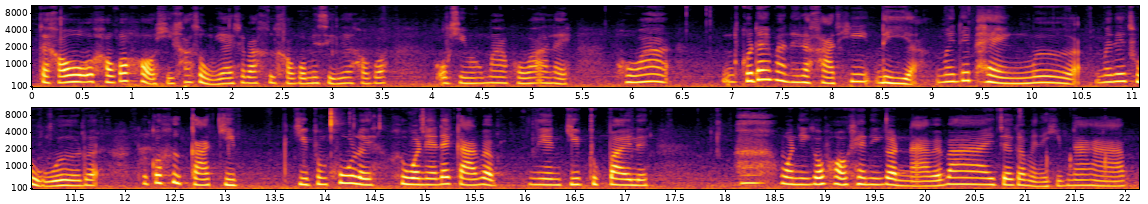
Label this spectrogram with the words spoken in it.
แต่เขาเขาก็ขอคิดค่าส่งแยกใช่ปะคือเขาก็ไม่ซีเรียสเขาก็โอเคมากๆ เพราะว่าอะไร เพราะว่าก็ได้มาในราคาที่ดีอะ ไม่ได้แพงเวอร์อไม่ได้ถูกเวอร์ด้วย แล้วก็คือการ์ดกิฟต์กิฟต์ทั้งคู่เลย คือวันนี้ได้การดแบบเนียนกิฟต์ทุกใบเลย วันนี้ก็พอแค่นี้ก่อนนะ บ๊ายบาย เจอกันใหม่ในคลิปหน้าครับ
